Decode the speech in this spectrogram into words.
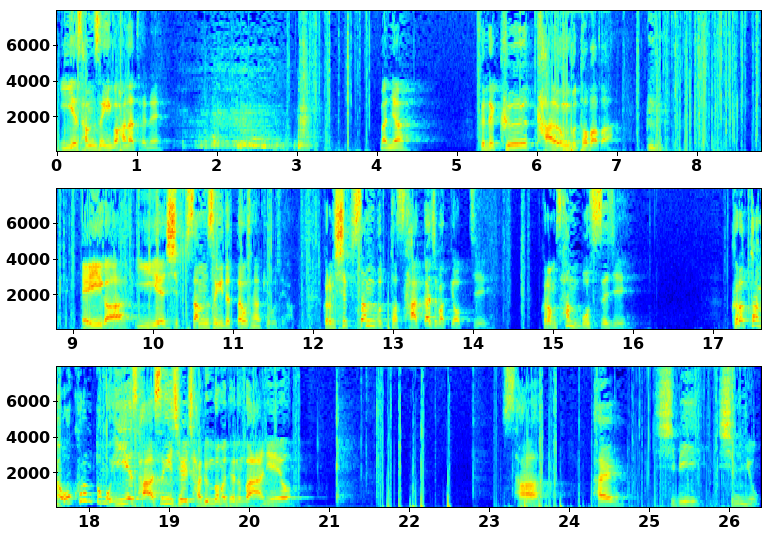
2의 3승인 거 하나 되네. 맞냐? 근데 그 다음부터 봐봐. A가 2의 13승이 됐다고 생각해 보세요. 그럼 13부터 4까지밖에 없지. 그럼 3 못 쓰지. 그렇다면 어 그럼 또 뭐 2의 4승이 제일 작은 거면 되는 거 아니에요? 4, 8, 12, 16.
